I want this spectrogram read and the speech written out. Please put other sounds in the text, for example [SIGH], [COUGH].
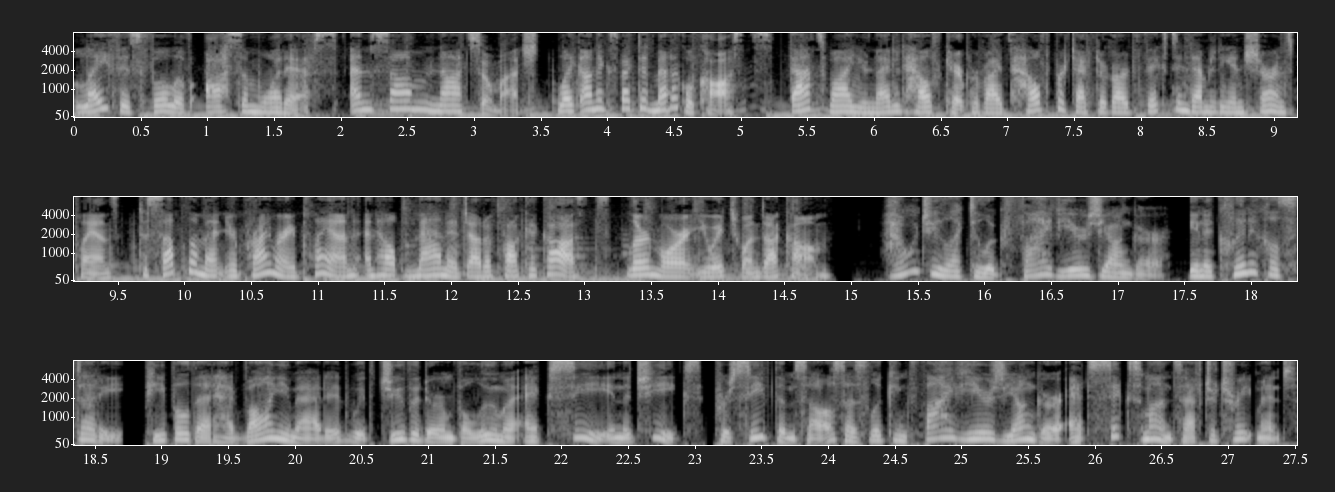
Life is full of awesome what ifs, and some not so much, like unexpected medical costs. That's why United Healthcare provides Health Protector Guard fixed indemnity insurance plans to supplement your primary plan and help manage out of pocket costs. Learn more at uh1.com. How would you like to look five years younger? In a clinical study, people that had volume added with Juvederm Voluma XC in the cheeks perceived themselves as looking five years younger at six months after treatment.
